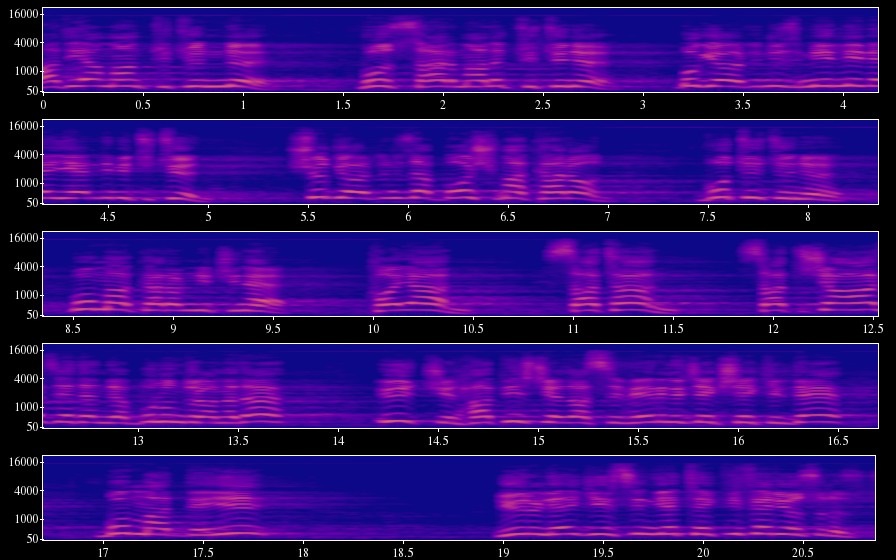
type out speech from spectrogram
Adıyaman tütünlü, bu sarmalık tütünü, bu gördüğünüz milli ve yerli bir tütün. Şu gördüğünüz de boş makaron. Bu tütünü bu makaronun içine koyan, satan, satışa arz eden ve bulundurana da 3 yıl hapis cezası verilecek şekilde bu maddeyi yürürlüğe girsin diye teklif veriyorsunuz.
